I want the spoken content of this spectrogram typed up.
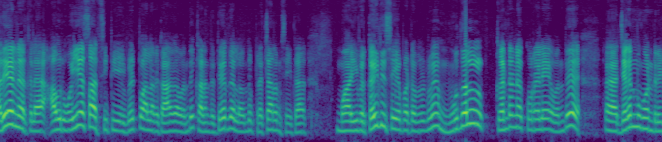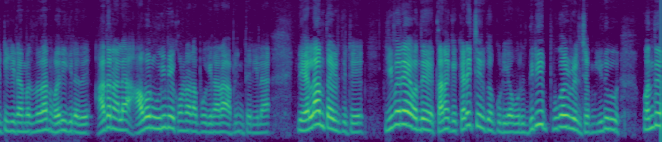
அதே நேரத்தில் அவர் ஒய்எஸ்ஆர்சிபி வேட்பாளருக்காக வந்து கடந்த தேர்தலில் வந்து பிரச்சாரம் செய்தார். இவர் கைது செய்யப்பட்டவருமே முதல் கண்டன குரலே வந்து ஜெகன்மோகன் ரெட்டியிடமிருந்து தான் வருகிறது. அதனால் அவர் உரிமை கொண்டாட போகிறாரா அப்படின்னு தெரியல. இதையெல்லாம் தவிர்த்துட்டு இவரே வந்து தனக்கு கிடைச்சிருக்கக்கூடிய ஒரு திடீர் புகழ் வெளிச்சம் இது வந்து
